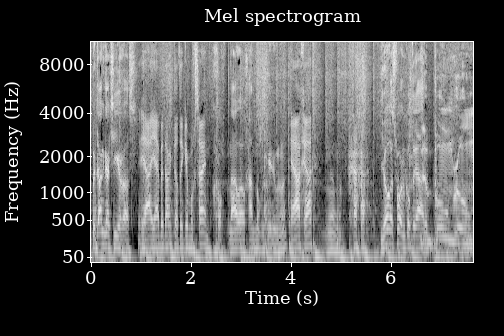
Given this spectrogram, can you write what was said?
Bedankt dat je hier was. Ja, jij bedankt dat ik er mocht zijn. Goh, nou, we gaan het nog een keer doen, hoor. Ja, graag. Ja, man. Joris Vorm komt eraan. The Boom Room.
